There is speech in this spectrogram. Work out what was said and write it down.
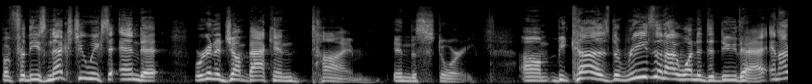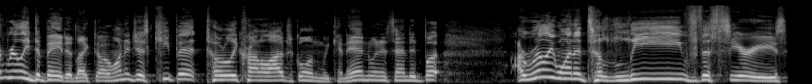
But for these next two weeks to end it, we're going to jump back in time in the story. Um, because the reason I wanted to do that, and I really debated, like, do I want to just keep it totally chronological and we can end when it's ended? But I really wanted to leave the series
